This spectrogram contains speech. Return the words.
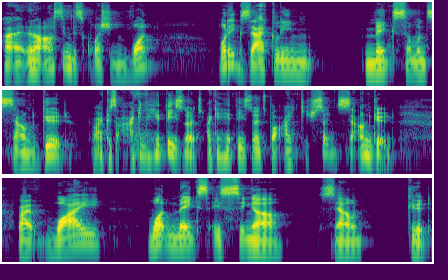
and I asked him this question: "What, what exactly makes someone sound good, right? Because I can hit these notes, I can hit these notes, but I just don't sound good, right? Why, what makes a singer sound good?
